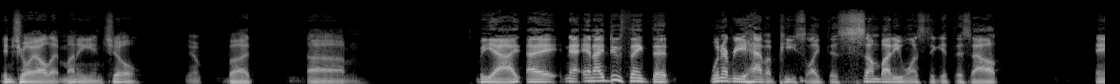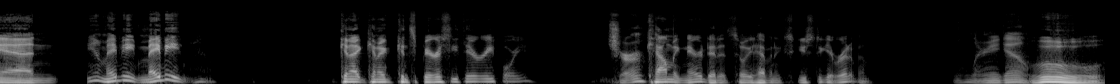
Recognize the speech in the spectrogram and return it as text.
enjoy all that money and chill. Yep. But um, but yeah, I, I and I do think that whenever you have a piece like this, somebody wants to get this out, and you know maybe maybe can I can I conspiracy theory for you? Sure. Cal McNair did it so he'd have an excuse to get rid of him. Well, there you go. Ooh,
